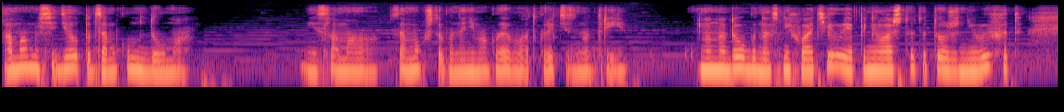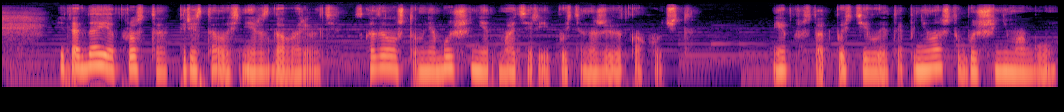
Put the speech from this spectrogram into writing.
а мама сидела под замком дома и сломала замок, чтобы она не могла его открыть изнутри. Но надолго нас не хватило, я поняла, что это тоже не выход, и тогда я просто перестала с ней разговаривать. Сказала, что у меня больше нет матери, и пусть она живет как хочет. Я просто отпустила это. Я поняла, что больше не могу.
